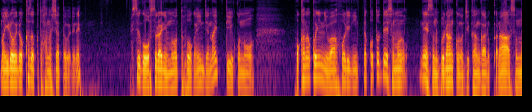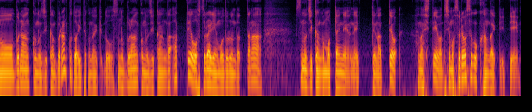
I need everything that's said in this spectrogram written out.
まあいろいろ家族と話し合った上でね、すぐオーストラリアに戻った方がいいんじゃないっていうこの他の国にワーホリに行ったことでそのねそのブランクの時間があるからそのブランクの時間ブランクとは言いたくないけどそのブランクの時間があってオーストラリアに戻るんだったらその時間がもったいないよねってなって話して私もそれをすごく考えていて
